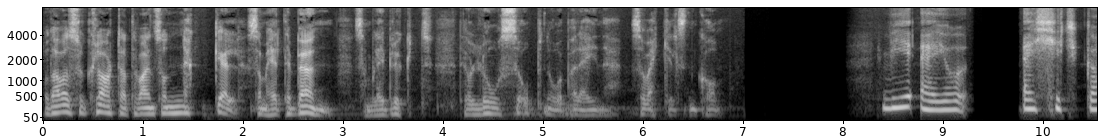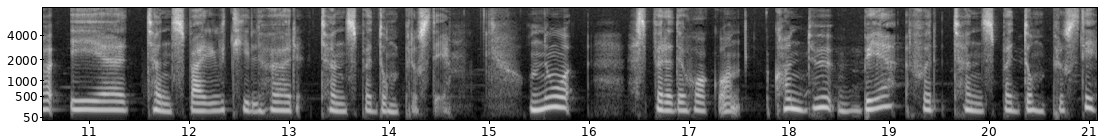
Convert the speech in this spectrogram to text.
Og da var det så klart at det var en sånn nøkkel som heter bønn, som ble brukt til å låse opp noe på Reine, så vekkelsen kom. Vi er jo ei kirke i eh, Tønsberg. Vi tilhører Tønsberg domprosti. Og nå spør jeg deg, Håkon, kan du be for Tønsberg domprosti?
